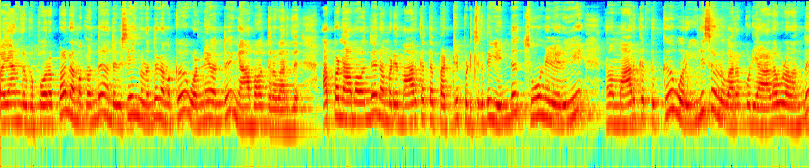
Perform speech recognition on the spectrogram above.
பயான்களுக்கு போகிறப்ப நமக்கு வந்து அந்த விஷயங்கள் வந்து நமக்கு உடனே வந்து ஞாபகத்தில் வருது. அப்போ நாம் வந்து நம்முடைய மார்க்கத்தை பற்றி பிடிச்சிக்கிட்டு எந்த சூழ்நிலையிலையும் நம்ம மார்க்கத்துக்கு ஒரு இழிசல் வரக்கூடிய அளவில் வந்து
